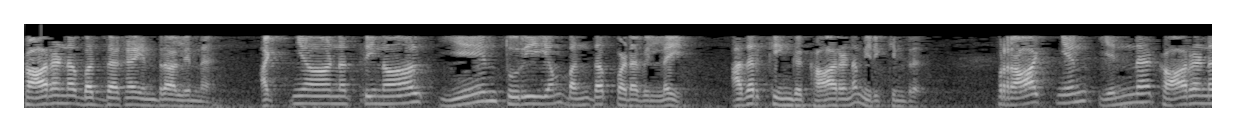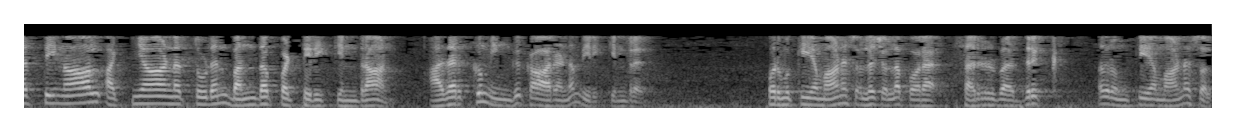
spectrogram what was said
காரணபத்தக என்றால் என்ன? அஜானத்தினால் ஏன் துரியம் பந்தப்படவில்லை? அதற்கு இங்கு காரணம் இருக்கின்றது. பிராஜ்யன் என்ன காரணத்தினால் அஜானத்துடன் பந்தப்பட்டிருக்கின்றான்? அதற்கும் இங்கு காரணம் இருக்கின்றது. ஒரு முக்கியமான சொல்ல சொல்ல போற சர்வதிருக். அது ஒரு முக்கியமான சொல்.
